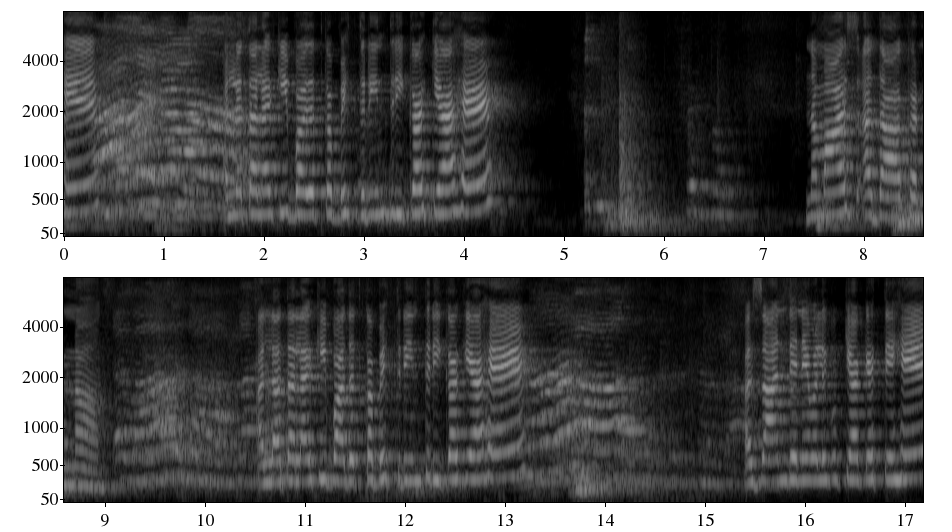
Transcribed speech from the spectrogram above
है? अल्लाह ताला की इबादत का बेहतरीन तरीका क्या है? नमाज़ अदा करना। अल्लाह ताला की इबादत का बेहतरीन तरीका क्या है? अजान देने वाले को क्या कहते हैं?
